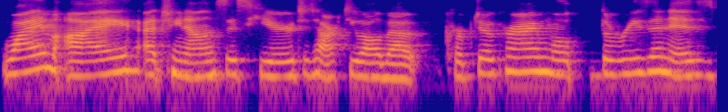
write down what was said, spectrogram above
Why am I at Chainalysis here to talk to you all about crypto crime? Well, the reason is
